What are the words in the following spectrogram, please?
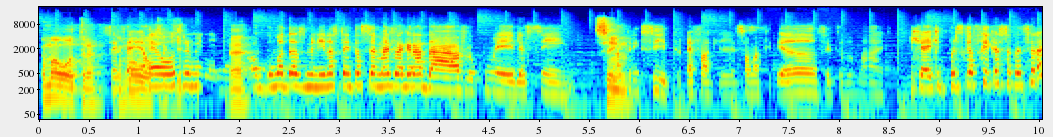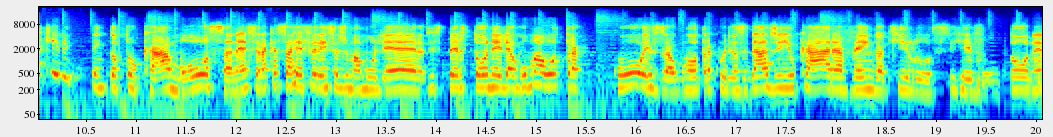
uma outra. É, uma é, outra, é outra menina. É. Alguma das meninas tenta ser mais agradável com ele, assim. Sim. A princípio, né? Fala que ele é só uma criança e tudo mais. E que aí, por isso que eu fiquei com essa coisa. Será que ele tentou tocar a moça, né? Será que essa referência de uma mulher despertou nele alguma outra coisa, alguma outra curiosidade, e o cara vendo aquilo se revoltou, né?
